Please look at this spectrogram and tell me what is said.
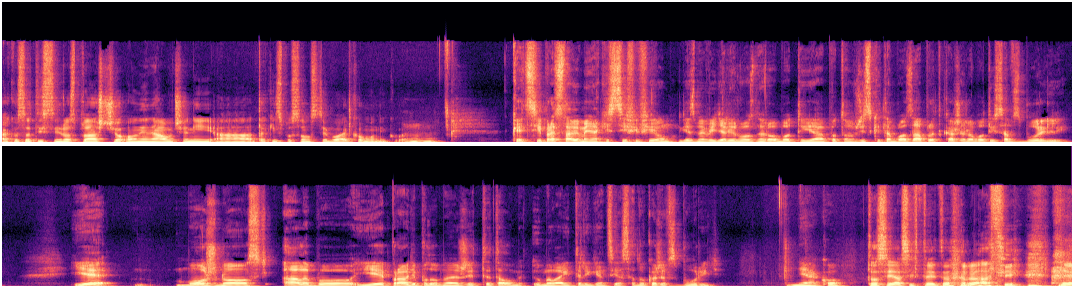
ako sa ty s ním rozprávaš, čo on je naučený a takým spôsobom s tebou aj komunikuje. Mm-hmm. Keď si predstavíme nejaký sci-fi film, kde sme videli rôzne roboty a potom vždy tam bola zápletka, že roboty sa vzbúrili. Je možnosť, alebo je pravdepodobné, že tá umelá inteligencia sa dokáže vzbúriť nejako? To si asi v tejto relácii ne,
